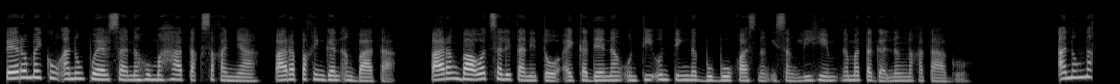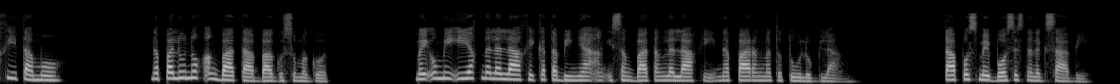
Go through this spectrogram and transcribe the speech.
Pero may kung anong puwersa na humahatak sa kanya para pakinggan ang bata, parang bawat salita nito ay kadenang unti-unting nagbubukas ng isang lihim na matagal nang nakatago. Anong nakita mo? Napalunok ang bata bago sumagot. May umiiyak na lalaki katabi niya ang isang batang lalaki na parang natutulog lang. Tapos may boses na nagsabi.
